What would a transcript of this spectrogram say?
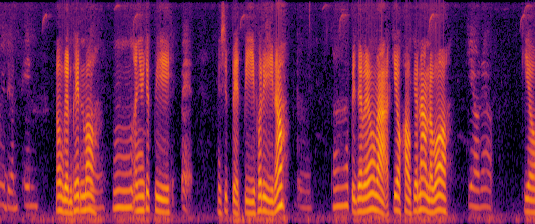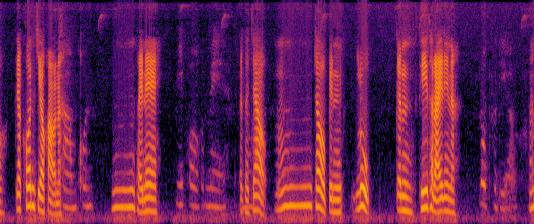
ชื่อเดือนเพ็ญน้องเดือนเพ็ญบ่โดย อืมอายุจักปีแปดอายุสิบแปดปีพอดีเนาะโดยอ้าเป็นยังไงบ้างล่ะเกี่ยวข้าวเกี่ยวน้ำนะบ่เกี่ยวแล้วเกี่ยวจะค้นเกี่ยวข้าวนะสามคนอืมไผแน่มีพ่อกับแม่แล้วก็เจ้า อืมเจ้าเป็นลูกกันที่เท่าไหรนี่นะลูกผู้เดียว อ้า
